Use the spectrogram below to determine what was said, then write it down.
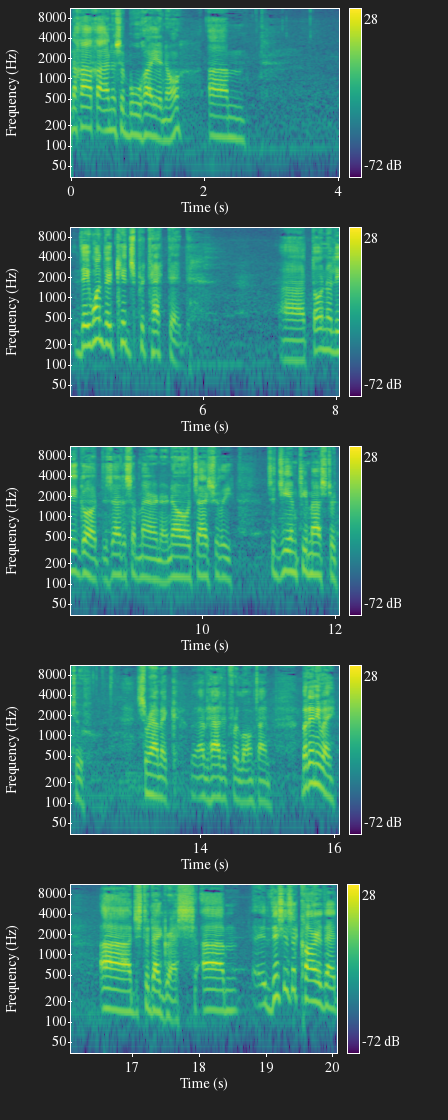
nakakaano sa buhay, ano, um, they want their kids protected. Uh, Tono Ligot, is that a Submariner? No, it's actually, it's a GMT Master 2. Ceramic. I've had it for a long time. But anyway, uh, just to digress, um, this is a car that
